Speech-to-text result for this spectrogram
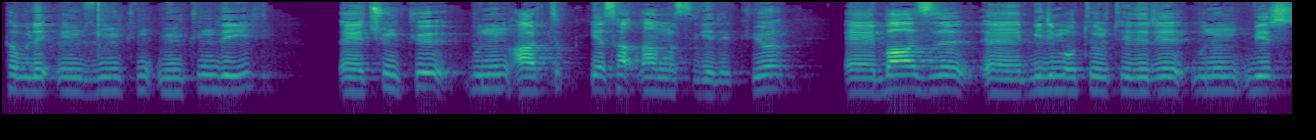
kabul etmemiz mümkün, mümkün değil. E, çünkü bunun artık yasaklanması gerekiyor. E, bazı e, bilim otoriteleri bunun bir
